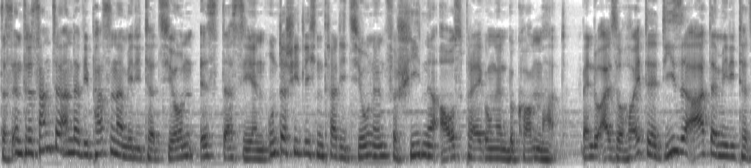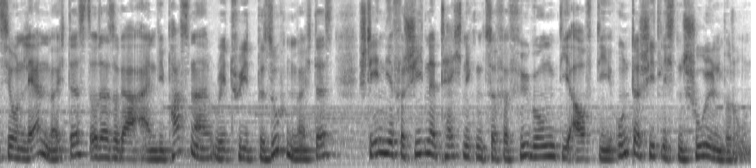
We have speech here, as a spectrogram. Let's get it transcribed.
Das Interessante an der Vipassana-Meditation ist, dass sie in unterschiedlichen Traditionen verschiedene Ausprägungen bekommen hat. Wenn du also heute diese Art der Meditation lernen möchtest oder sogar ein Vipassana Retreat besuchen möchtest, stehen dir verschiedene Techniken zur Verfügung, die auf die unterschiedlichsten Schulen beruhen.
